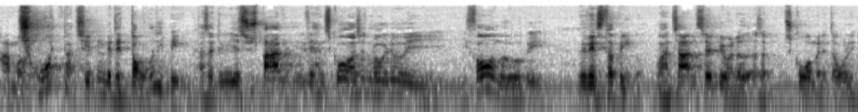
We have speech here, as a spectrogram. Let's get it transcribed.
bare tordner til den med det dårlige ben. Altså, det, jeg synes bare, at han scorer også et mål jo i, i foråret med OB med venstre benet, hvor han tager den selv, løber ned og så scorer med det dårlige.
